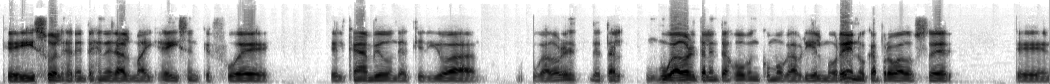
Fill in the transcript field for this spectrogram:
que hizo el gerente general Mike Hazen, que fue el cambio donde adquirió a jugadores de tal, un jugador de talento joven como Gabriel Moreno, que ha probado ser eh,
